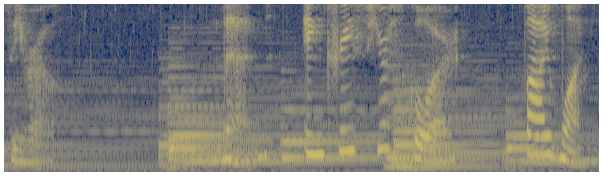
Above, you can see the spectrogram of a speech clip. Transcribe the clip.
zero. Then increase your score by one.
